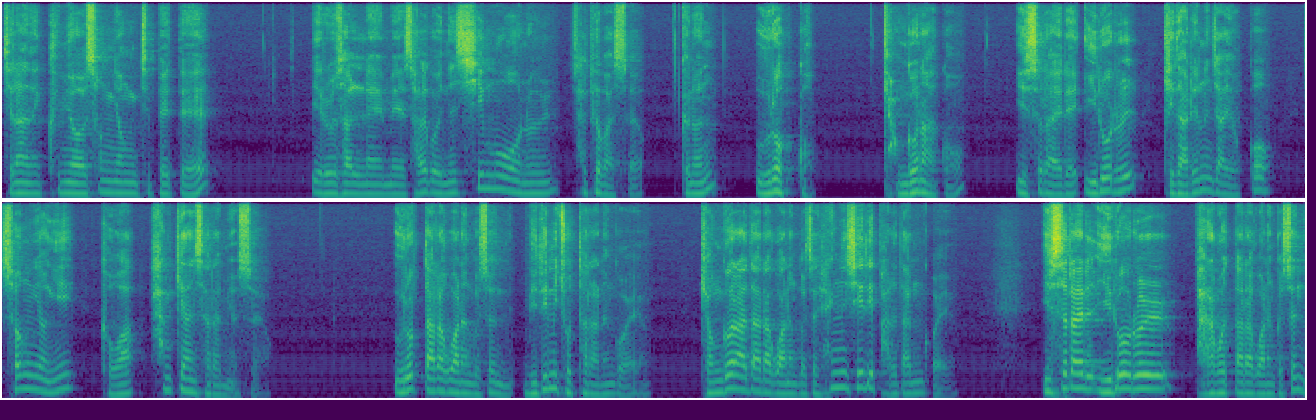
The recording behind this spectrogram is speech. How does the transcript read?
지난해 금요 성령 집회 때 예루살렘에 살고 있는 시므온을 살펴봤어요. 그는 의롭고 경건하고 이스라엘의 1호를 기다리는 자였고 성령이 그와 함께한 사람이었어요. 의롭다라고 하는 것은 믿음이 좋다라는 거예요. 경건하다라고 하는 것은 행실이 바르다는 거예요. 이스라엘 1호를 바라봤다라고 하는 것은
